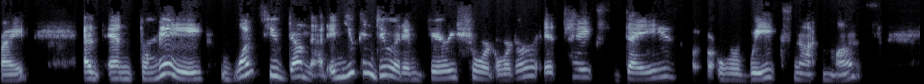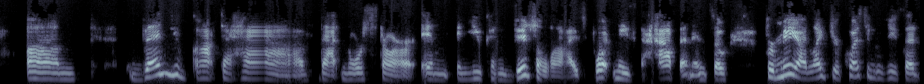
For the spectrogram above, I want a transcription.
right? And, and for me, once you've done that, and you can do it in very short order, it takes days or weeks, not months. Um, then you've got to have that North Star and, and you can visualize what needs to happen. And so for me, I liked your question because you said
